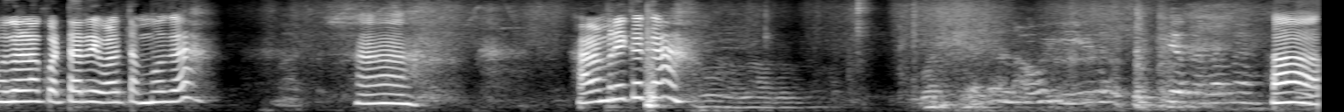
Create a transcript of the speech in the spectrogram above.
ಮಗಳನ್ನ ಕೊಟ್ಟಾರ್ರಿ ಇವಳ ತಮ್ಮಗ. ಹಾಂ. ಆರಾಮ್ರಿ ಕಕ್ಕ ಹಾಂ.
